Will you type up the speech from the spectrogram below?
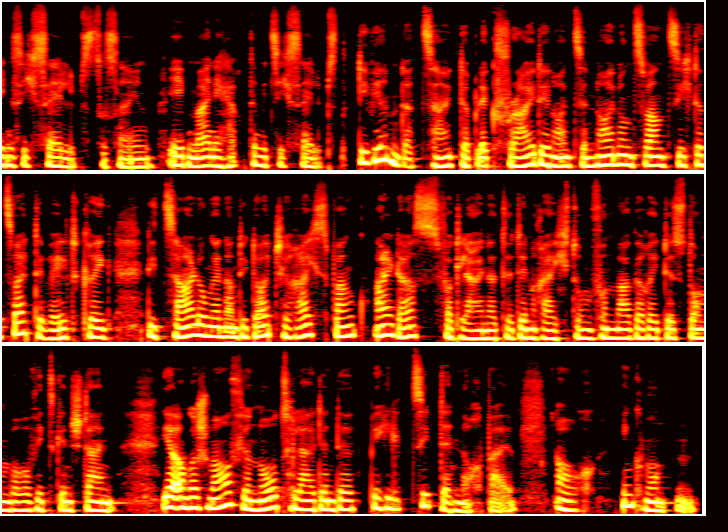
gegen sich selbst zu sein, eben eine Härte mit sich selbst. Die Wirren der Zeit, der Black Friday 1929, der Zweite Weltkrieg, die Zahlungen an die Deutsche Reichsbank, all das verkleinerte den Reichtum von Margarete Stomborow-Wittgenstein. Ihr Engagement für Notleidende behielt sie dennoch bei, auch in Gmunden.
